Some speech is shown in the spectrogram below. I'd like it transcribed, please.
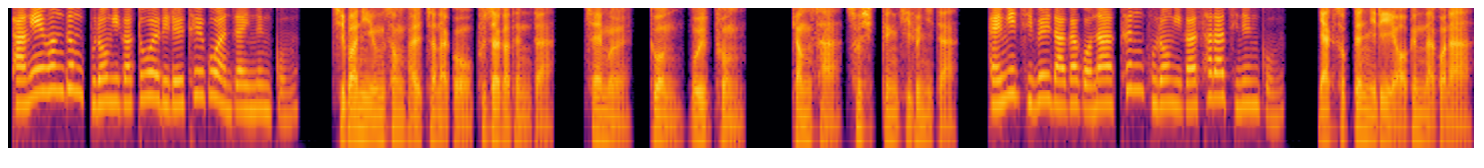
방에 황금 구렁이가 또어리를 틀고 앉아 있는 꿈. 집안이 융성 발전하고 부자가 된다. 재물, 돈, 물품, 경사, 소식 등 기운이다. 뱀이 집을 나가거나 큰 구렁이가 사라지는 꿈. 약속된 일이 어긋나거나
